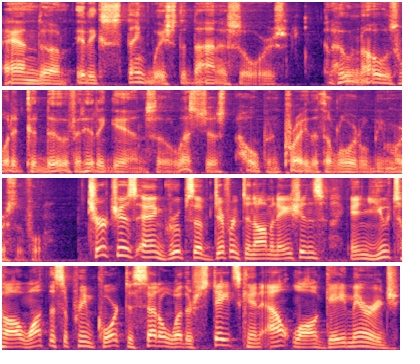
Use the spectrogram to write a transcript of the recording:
And uh, it extinguished the dinosaurs. And who knows what it could do if it hit again. So let's just hope and pray that the Lord will be merciful. Churches and groups of different denominations in Utah want the Supreme Court to settle whether states can outlaw gay marriage.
